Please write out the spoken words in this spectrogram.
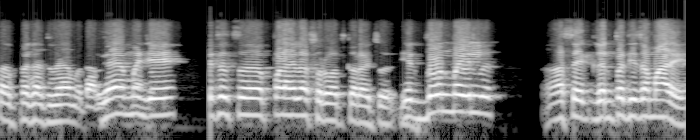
प्रकारचा व्यायाम होता? व्यायाम म्हणजे त्याच पळायला सुरुवात करायचो. एक दोन मैल असं एक गणपतीचा माळ आहे.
